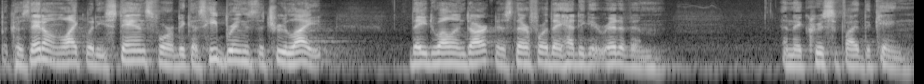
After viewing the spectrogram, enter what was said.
because they don't like what he stands for, because he brings the true light. They dwell in darkness, therefore, they had to get rid of him. And they crucified the king.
